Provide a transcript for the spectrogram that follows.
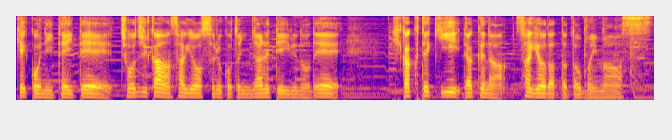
結構似ていて長時間作業することに慣れているので比較的楽な作業だったと思います。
